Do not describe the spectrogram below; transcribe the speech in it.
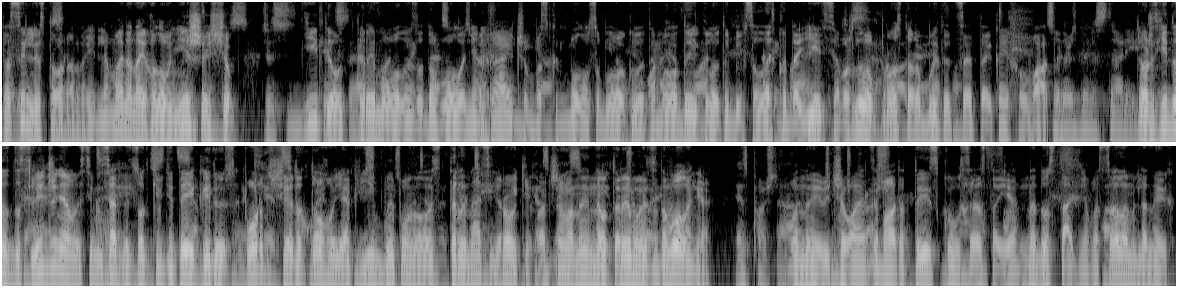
та сильні сторони. І для мене найголовніше, щоб діти отримували задоволення, граючи в баскетбол, особливо коли ти молодий, коли тобі все легко дається. Важливо просто робити це та кайфувати. Тож, згідно з дослідженням, 70% дітей кидають спорт ще до того, як їм виповнилось 13 років, адже вони не отримують задоволення. Вони відчувають забагато тиску, все стає недостатньо веселим для них.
